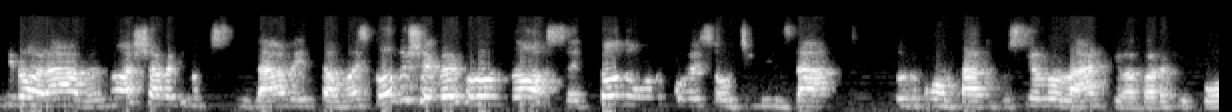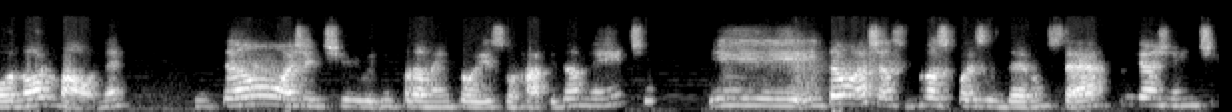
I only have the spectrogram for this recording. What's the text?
ignoravam, não achava que não precisava e tal, mas quando chegou ele falou, nossa, todo mundo começou a utilizar todo o contato do celular, que agora ficou normal, né? Então, a gente implementou isso rapidamente, e então essas duas coisas deram certo e a gente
